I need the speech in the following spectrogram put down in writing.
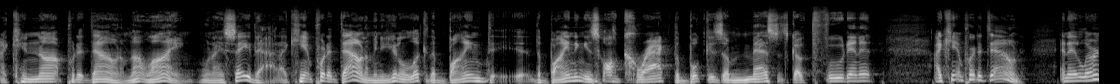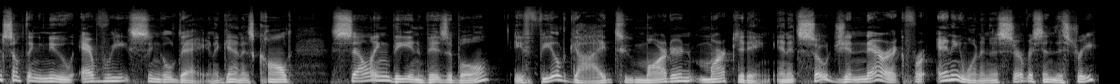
I cannot put it down. I'm not lying when I say that. I can't put it down. I mean, you're going to look at the bind. The binding is all cracked. The book is a mess. It's got food in it. I can't put it down. And I learn something new every single day. And again, it's called Selling the Invisible a field guide to modern marketing. And it's so generic for anyone in the service industry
